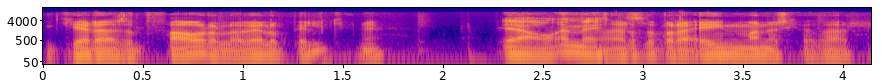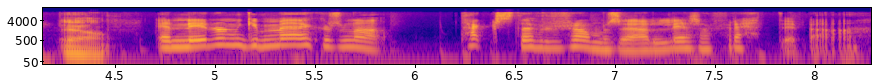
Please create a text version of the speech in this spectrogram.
Þið gera það svolítið fáralega vel á bylgjunni. Já, emmitt Það er alltaf bara ein manneskja þar. Já. En er hún ekki með eitthvað svona texta fyrir fram að segja að lesa frettir að...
